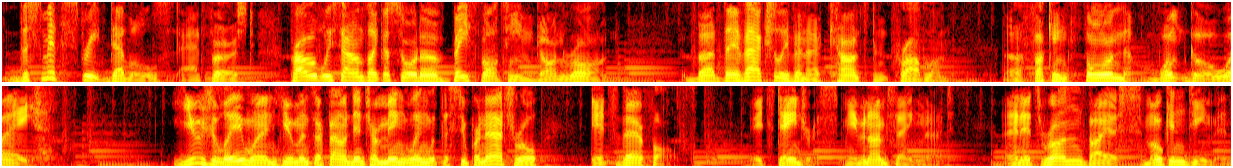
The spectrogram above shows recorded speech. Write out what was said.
The Smith Street Devils, at first, probably sounds like a sort of baseball team gone wrong. But they've actually been a constant problem. A fucking thorn that won't go away. Usually, when humans are found intermingling with the supernatural, it's their fault. It's dangerous, even I'm saying that. And it's run by a smoking demon.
